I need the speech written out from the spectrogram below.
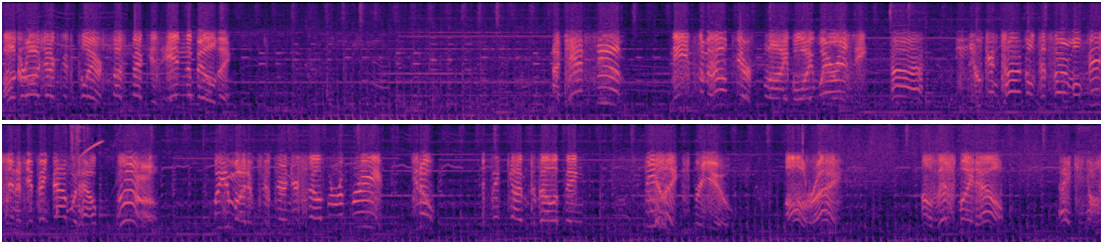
All garage exits clear. Suspect is in the building. I can't see him. Need some help here, flyboy. Where is he? Uh, you can toggle to thermal vision if you think that would help. Oh! Well, you might have just earned yourself a reprieve. You know, I think I'm developing feelings for you. All right. Oh, this might help. Hey, can y'all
